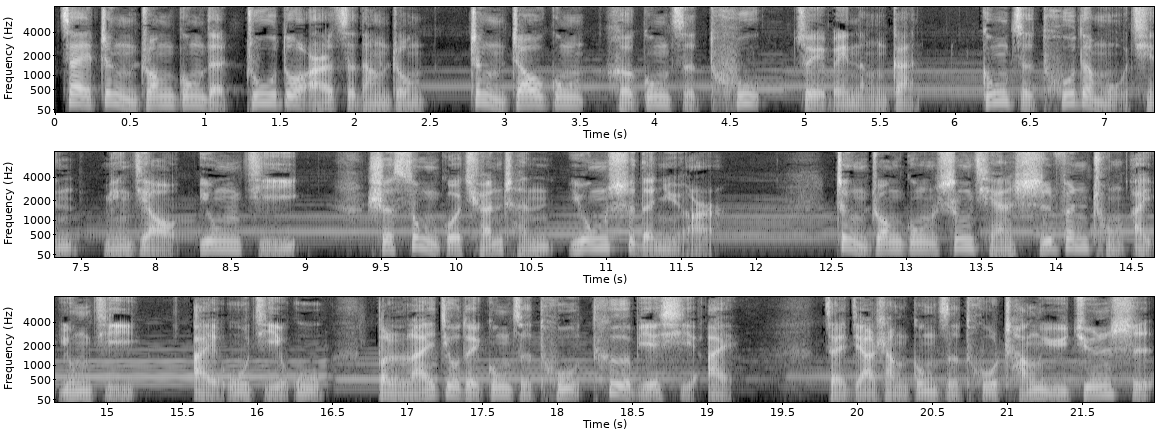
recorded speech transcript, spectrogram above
在郑庄公的诸多儿子当中，郑昭公和公子突。最为能干，公子突的母亲名叫雍吉，是宋国权臣雍氏的女儿。郑庄公生前十分宠爱雍吉，爱屋及乌，本来就对公子突特别喜爱。再加上公子突长于军事，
